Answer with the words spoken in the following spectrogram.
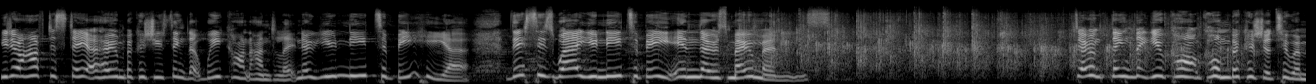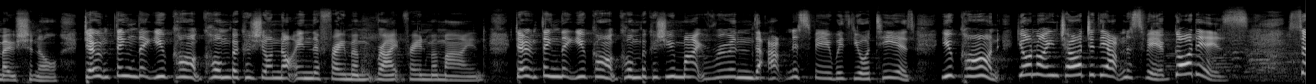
You don't have to stay at home because you think that we can't handle it. No, you need to be here. This is where you need to be in those moments. Don't think that you can't come because you're too emotional. Don't think that you can't come because you're not in the frame of, right frame of mind. Don't think that you can't come because you might ruin the atmosphere with your tears. You can't. You're not in charge of the atmosphere. God is. So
